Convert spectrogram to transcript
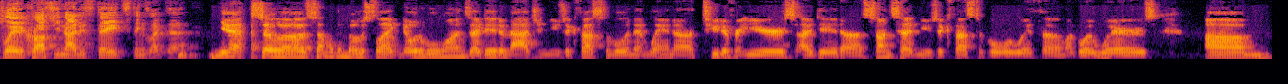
played across the United States, things like that. Yeah, so uh, some of the most like notable ones, I did Imagine Music Festival in Atlanta two different years. I did uh, Sunset Music Festival with uh, my boy Wares. Um,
